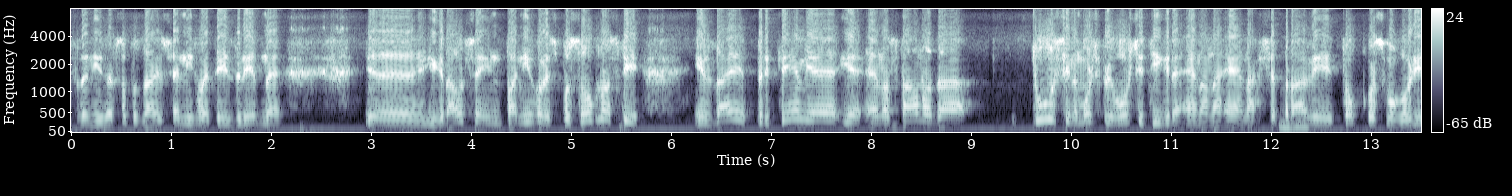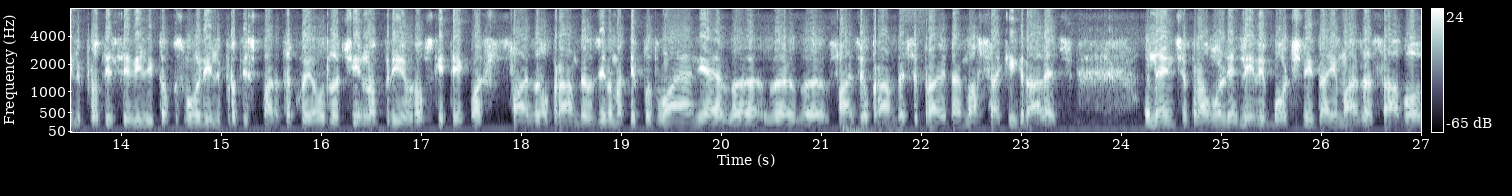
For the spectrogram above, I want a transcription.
strani, da so poznali vse njihove te izredne uh, igralce in pa njihove sposobnosti. In zdaj pri tem je, je enostavno, da tu si ne moreš privoščiti igre ena na ena. Se pravi, to, ko smo govorili proti Sevilji, to, ko smo govorili proti Spartaku, je odločilno pri evropskih tekmah faza obrambe oziroma te podvajanje v, v, v fazi obrambe. Se pravi, da ima vsak igralec, ne vem, če pravimo le, levi bočni, da ima za sabo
